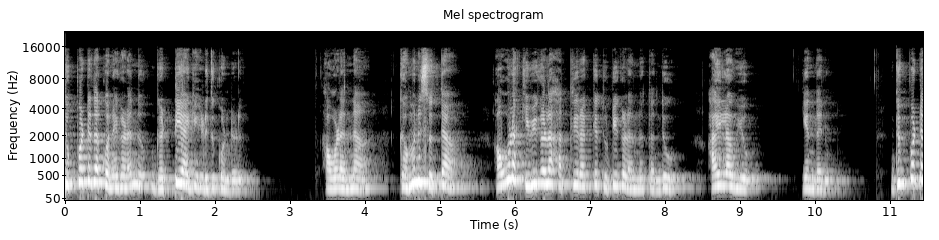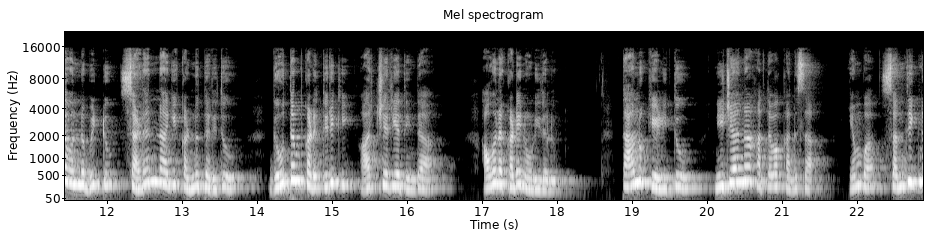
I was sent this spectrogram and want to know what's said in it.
ದುಪ್ಪಟ್ಟದ ಕೊನೆಗಳನ್ನು ಗಟ್ಟಿಯಾಗಿ ಹಿಡಿದುಕೊಂಡಳು. ಅವಳನ್ನ ಗಮನಿಸುತ್ತಾ ಅವಳ ಕಿವಿಗಳ ಹತ್ತಿರಕ್ಕೆ ತುಟಿಗಳನ್ನು ತಂದು ಐ ಲವ್ ಯು ಎಂದನು. ದುಪ್ಪಟವನ್ನು ಬಿಟ್ಟು ಸಡನ್ನಾಗಿ ಕಣ್ಣು ತೆರೆದು ಗೌತಮ್ ಕಡೆ ತಿರುಗಿ ಆಶ್ಚರ್ಯದಿಂದ ಅವನ ಕಡೆ ನೋಡಿದಳು. ತಾನು ಕೇಳಿದ್ದು, ನಿಜಾನ ಅಥವಾ ಕನಸ? ಎಂಬ ಸಂದಿಗ್ಧ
